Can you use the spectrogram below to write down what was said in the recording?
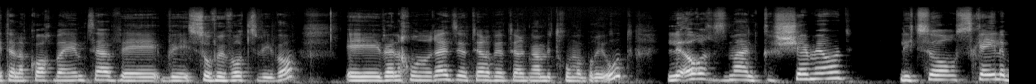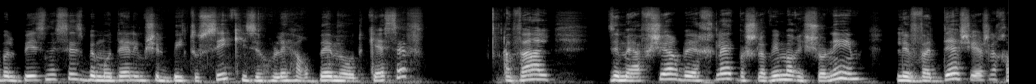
את הלקוח באמצע ו- וסובבות סביבו. אה, ואנחנו נראה את זה יותר ויותר גם בתחום הבריאות. לאורך זמן קשה מאוד ליצור scalable businesses במודלים של B2C, כי זה עולה הרבה מאוד כסף, אבל זה מאפשר בהחלט בשלבים הראשונים לוודא שיש לך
